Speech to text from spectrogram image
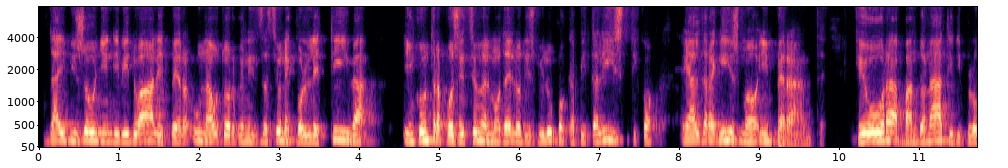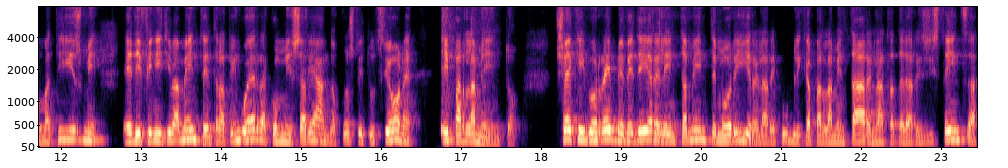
dai bisogni individuali per un'auto-organizzazione collettiva in contrapposizione al modello di sviluppo capitalistico e al draghismo imperante, che ora, abbandonati i diplomatismi, è definitivamente entrato in guerra commissariando Costituzione e Parlamento. C'è chi vorrebbe vedere lentamente morire la Repubblica parlamentare nata dalla Resistenza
